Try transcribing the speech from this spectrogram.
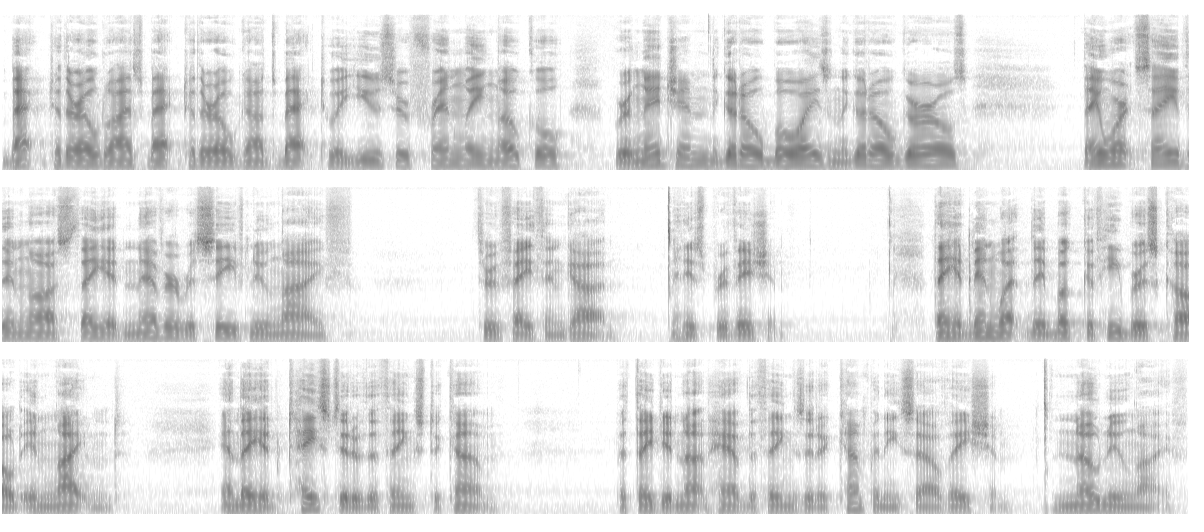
back to their old lives, back to their old gods, back to a user friendly, local, religion, the good old boys and the good old girls, they weren't saved and lost. They had never received new life through faith in God and His provision. They had been what the book of Hebrews called enlightened, and they had tasted of the things to come, but they did not have the things that accompany salvation no new life,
